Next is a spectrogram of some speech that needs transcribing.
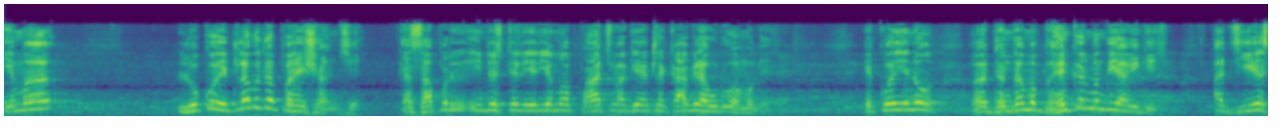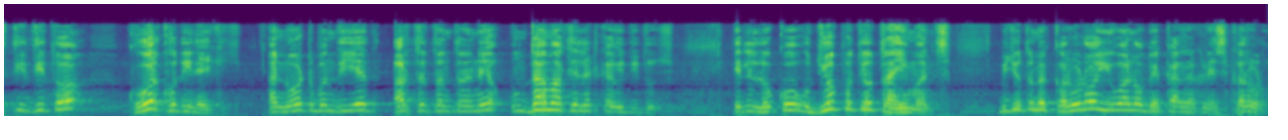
એમાં લોકો એટલા બધા પરેશાન છે કે આ સાપર ઇન્ડસ્ટ્રીયલ એરિયામાં પાંચ વાગે એટલે કાગડા ઉડવા મગે એ કોઈ એનો ધંધામાં ભયંકર મંદી આવી ગઈ છે. આ જીએસટીથી તો ઘોર ખોદી નાખી છે. આ નોટબંધીએ અર્થતંત્રને ઊંધામાંથી લટકાવી દીધું છે. એટલે લોકો ઉદ્યોગપતિઓ ત્રાહીમાન છે. બીજું તમે કરોડો યુવાનો બેકાર રખડે છે, કરોડો.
